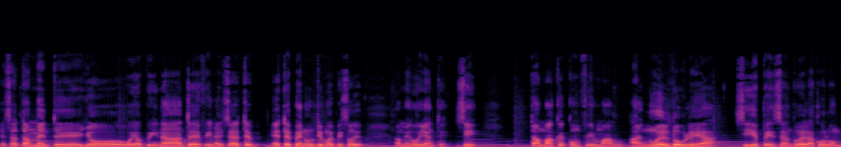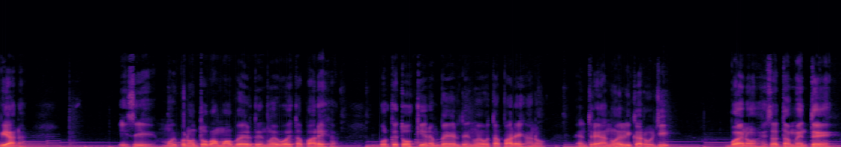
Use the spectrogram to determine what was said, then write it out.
Exactamente, yo voy a opinar antes de finalizar este, este penúltimo episodio, amigo oyente. Sí, está más que confirmado. Anuel AA sigue pensando de la colombiana. Y sí, muy pronto vamos a ver de nuevo esta pareja, porque todos quieren ver de nuevo esta pareja, ¿no? Entre Anuel y Carol G. Bueno, exactamente,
